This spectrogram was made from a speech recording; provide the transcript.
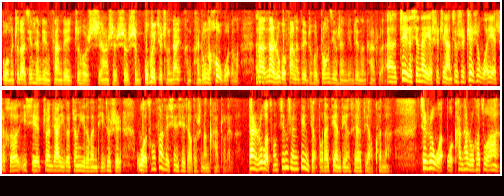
我们知道精神病犯罪之后，实际上是是是不会去承担很很重的后果的嘛？那那如果犯了罪之后装精神病，这能看出来？呃，这个现在也是这样，就是这是我也是和一些专家一个争议的问题，就是我从犯罪心理学角度是能看出来的，但是如果从精神病角度来鉴定，这也比较困难。就是说我我看他如何作案。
